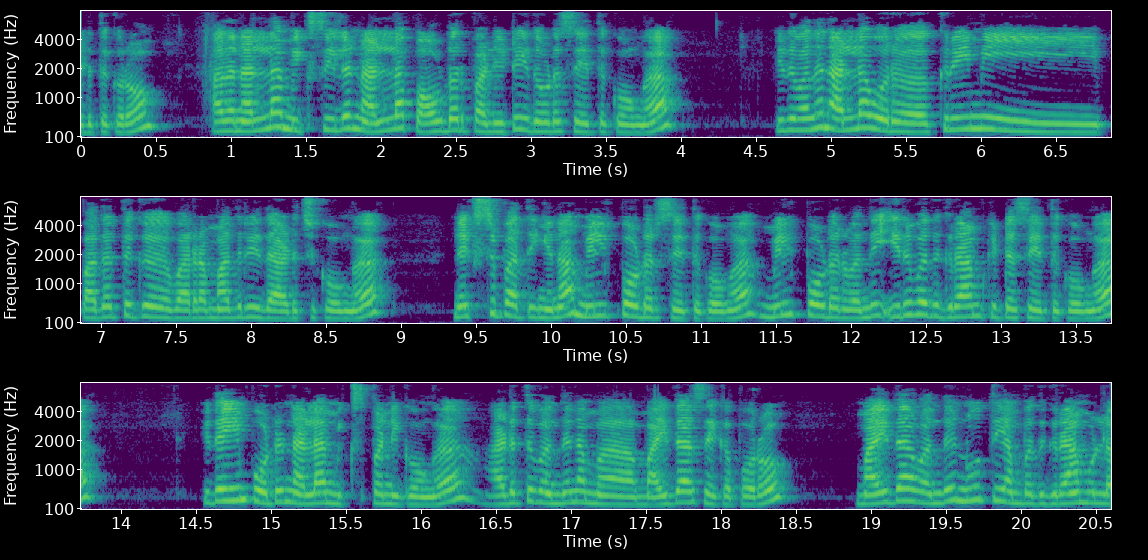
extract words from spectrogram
எடுத்துக்கிறோம். அதை நல்லா மிக்சியில் நல்லா பவுடர் பண்ணிவிட்டு இதோட சேர்த்துக்கோங்க. இது வந்து நல்ல ஒரு க்ரீமி பதத்துக்கு வர்ற மாதிரி இதை அடிச்சுக்கோங்க. நெக்ஸ்ட் பார்த்தீங்கன்னா மில்க் பவுடர் சேர்த்துக்கோங்க. மில்க் பவுடர் வந்து இருபது கிராம் கிட்ட சேர்த்துக்கோங்க. இதையும் போட்டு நல்லா மிக்ஸ் பண்ணிக்கோங்க. அடுத்து வந்து நம்ம மைதா சேர்க்க போகிறோம் மைதா வந்து நூற்றி ஐம்பது கிராம் உள்ள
